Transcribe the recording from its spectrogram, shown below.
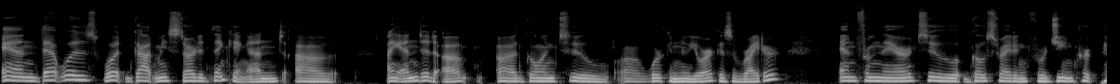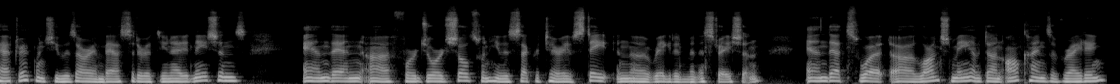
And that was what got me started thinking. And uh, I ended up uh, going to uh, work in New York as a writer. And from there to ghostwriting for Jeane Kirkpatrick when she was our ambassador at the United Nations. And then uh, for George Shultz when he was Secretary of State in the Reagan administration. And that's what launched me. I've done all kinds of writing.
